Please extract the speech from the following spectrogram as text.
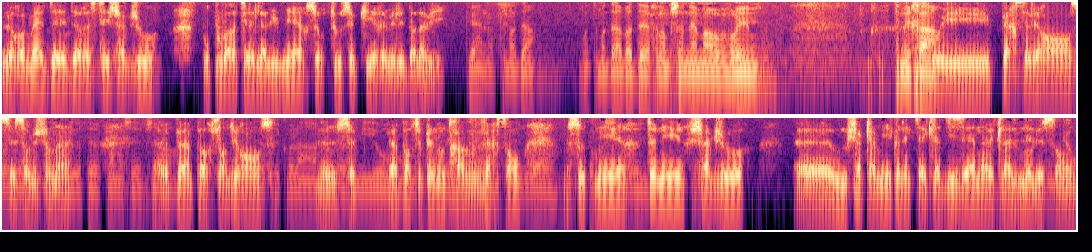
le remède est de rester chaque jour pour pouvoir attirer de la lumière sur tout ce qui est révélé dans la vie. Oui, persévérance sur le chemin, euh, peu importe l'endurance, euh, peu importe ce que nous traversons, soutenir, tenir chaque jour. Euh, où chaque ami est connecté avec la dizaine, avec les leçons.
